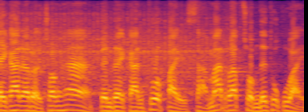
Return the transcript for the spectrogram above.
ายการอร่อยช่อง 5 เป็นรายการทั่วไป สามารถรับชมได้ทุกวัย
